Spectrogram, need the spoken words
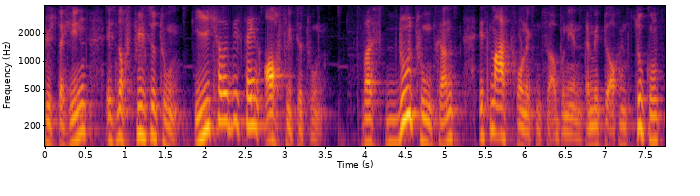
Bis dahin ist noch viel zu tun. Ich habe bis dahin auch viel zu tun. Was du tun kannst, ist Mars Chroniken zu abonnieren, damit du auch in Zukunft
